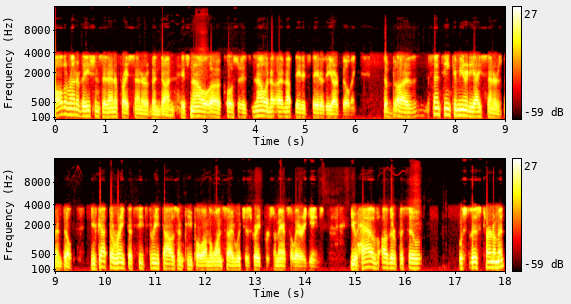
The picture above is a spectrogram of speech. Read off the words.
all the renovations at Enterprise Center have been done. It's now uh, closer. It's now an, an updated state of the art building. The uh, Centene Community Ice Center has been built. You've got the rink that seats 3,000 people on the one side, which is great for some ancillary games. You have other facilities this tournament,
